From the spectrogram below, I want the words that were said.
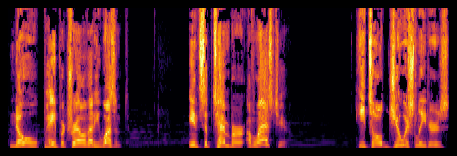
no paper trail of that. He wasn't. In September of last year, he told Jewish leaders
